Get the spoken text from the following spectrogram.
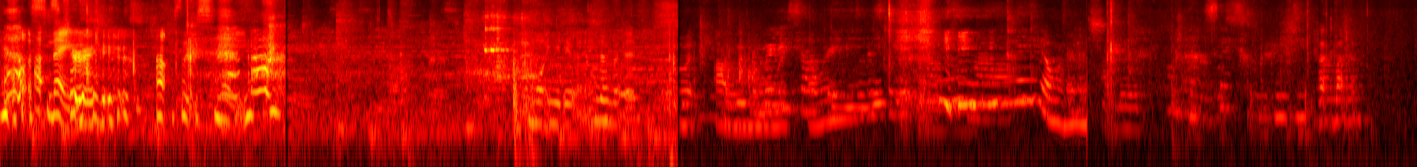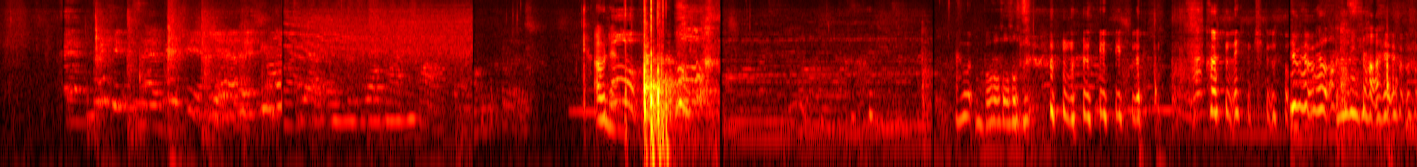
what a snake. True. Absolute snake. what are you doing? Love it. Oh no. Oh. I look bald. Remember last time?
